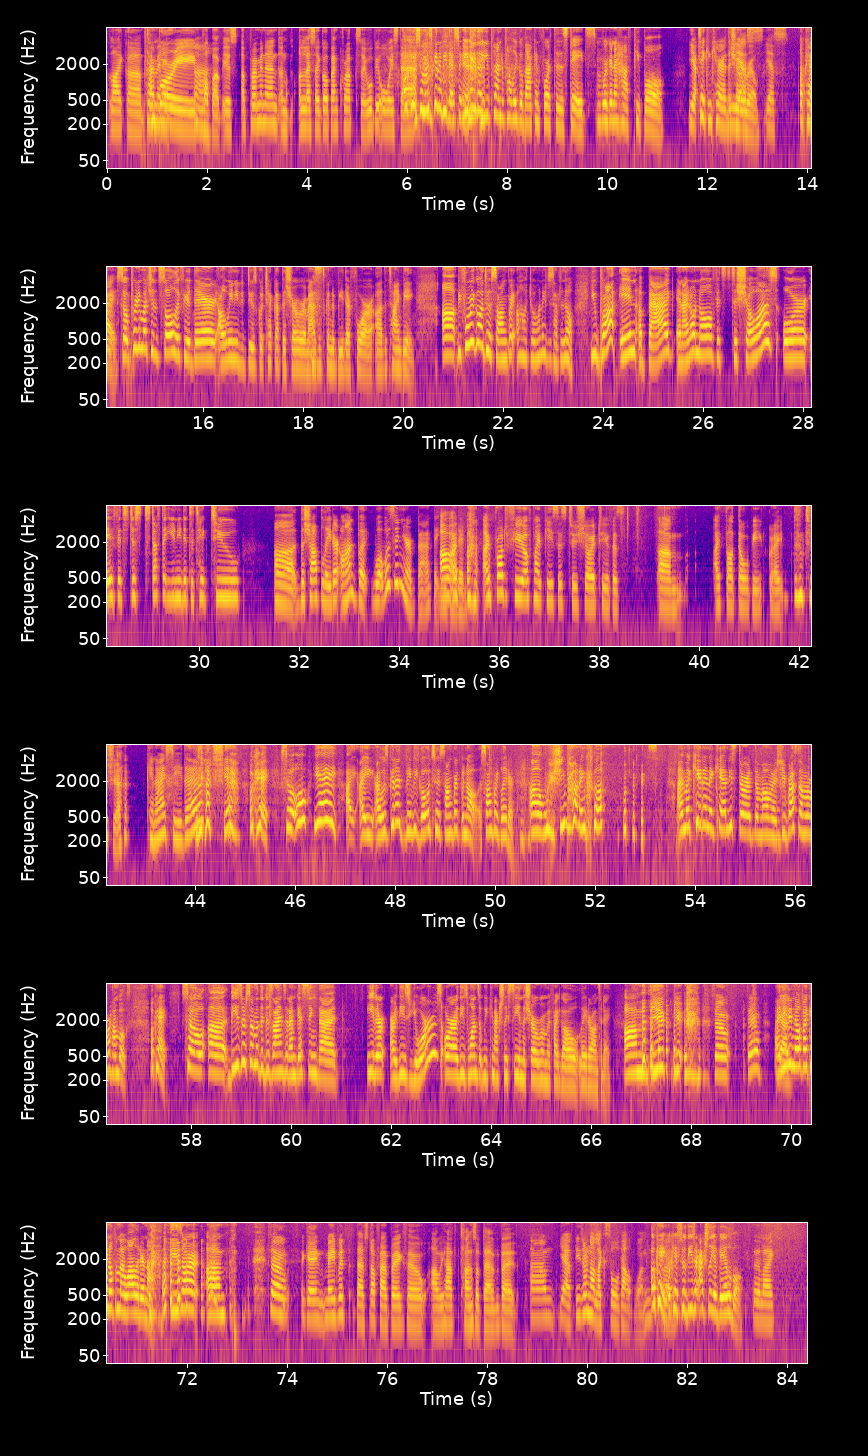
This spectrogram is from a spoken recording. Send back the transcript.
like a Permanent. temporary Uh. pop up. It's a permanent, un- unless I go bankrupt. So it will be always there. Okay, so it's going to be there. So even though you plan to probably go back and forth to the states, we're going to have people yep. taking care of the showroom. Yes. yes. Okay, so pretty much in Seoul, if you're there, all we need to do is go check out the showroom as it's going to be there for uh, the time being. Uh, before we go into a song break, oh, do I want to just have to know? You brought in a bag, and I don't know if it's to show us or if it's just stuff that you needed to take to uh, the shop later on. But what was in your bag that you Oh, brought I, in? I brought a few of my pieces to show it to you because um, I thought that would be great to share. Can I see them? Yeah. Okay. So, oh, yay! I, I, I was gonna maybe go to a song break, but no, song break later. Um, where she brought in clothes. I'm a kid in a candy store at the moment. She brought some of her hanboks. Okay. So, uh, these are some of the designs that I'm guessing that either are these yours or are these ones that we can actually see in the showroom if I go later on today. Um, you, you, so they're. I yeah, need to know if I can open my wallet or not. These are um, so again made with that stock fabric. So uh, we have tons of them, but um, yeah, these are not like sold out ones. okay. Okay. So these are actually available. So like,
